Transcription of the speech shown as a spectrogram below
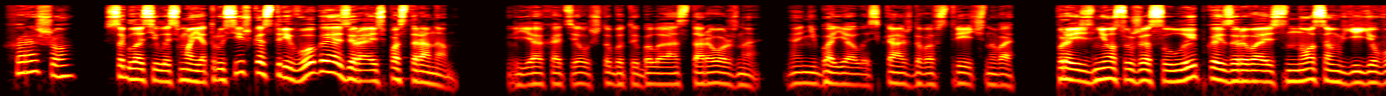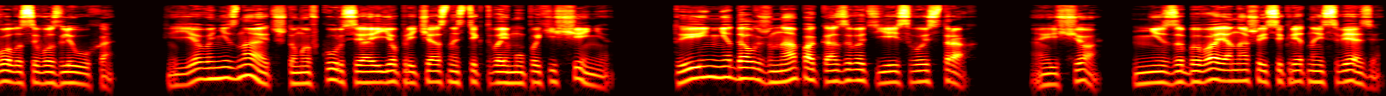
Хорошо, согласилась моя трусишка с тревогой, озираясь по сторонам. Я хотел, чтобы ты была осторожна, а не боялась каждого встречного, произнес уже с улыбкой, зарываясь носом в ее волосы возле уха. Ева не знает, что мы в курсе о ее причастности к твоему похищению. Ты не должна показывать ей свой страх. А еще не забывай о нашей секретной связи.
